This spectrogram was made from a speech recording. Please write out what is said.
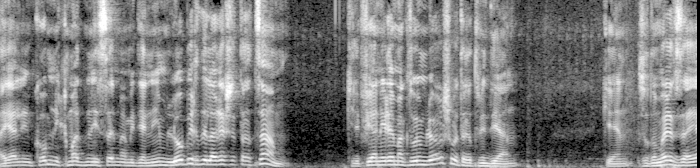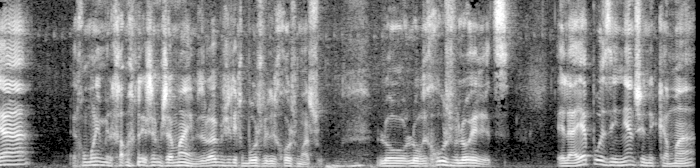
היה לנקום נקמת בני ישראל מהמדיינים לא בכדי לרש את ארצם, כי לפי הנראה מהכתובים לא ירשו את ארץ מדיין, כן? זאת אומרת, זה היה, איך אומרים, מלחמה לשם שמיים, זה לא היה בשביל לכבוש ולרכוש משהו, לא, לא רכוש ולא ארץ, אלא היה פה איזה עניין של נקמה,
